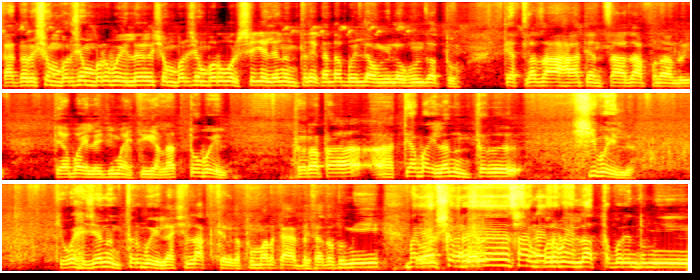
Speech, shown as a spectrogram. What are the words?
का तर शंभर शंभर बैल शंभर शंभर वर्ष गेल्यानंतर एखादा बैल दावणीला होऊन जातो. त्यातलाच हा हा त्यांचा आज आपण आलो आहे त्या बैलाची माहिती घ्यायला तो बैल. तर आता त्या बैलानंतर ही बैल. किंवा ह्याच्यानंतर बैल अशी लागतील का? तुम्हाला काय अभ्यास? आता तुम्ही भैया, शंभर खरं सांगायचं शंभर ना. बैल आतापर्यंत तुम्ही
